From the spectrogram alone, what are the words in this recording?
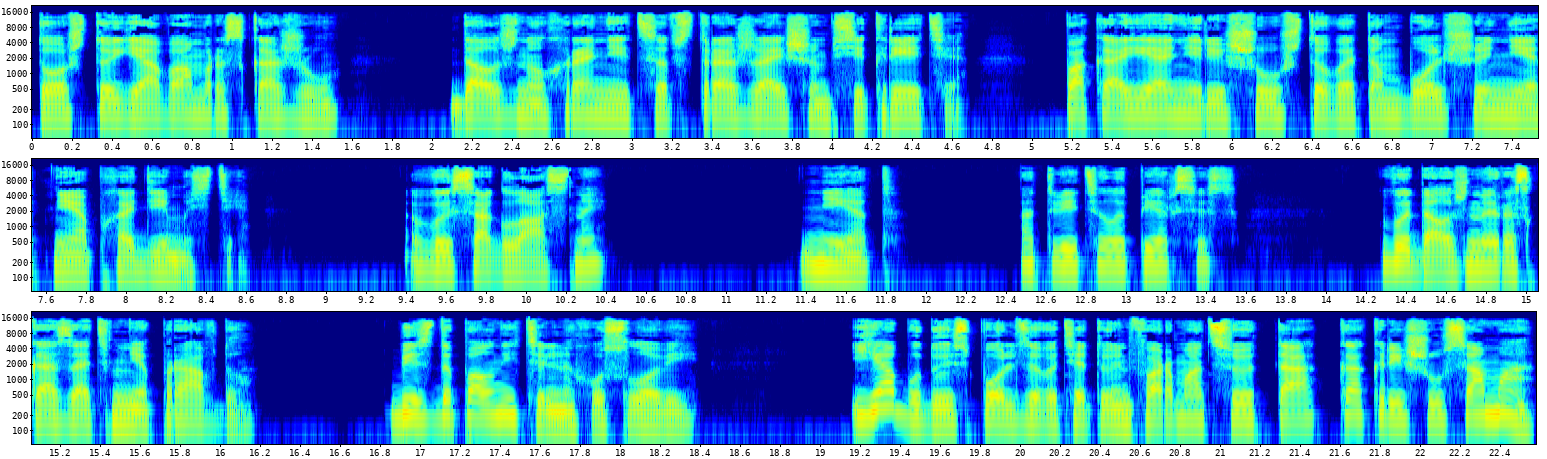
то, что я вам расскажу, должно храниться в строжайшем секрете, пока я не решу, что в этом больше нет необходимости. Вы согласны? Нет, ответила Персис. Вы должны рассказать мне правду, без дополнительных условий. Я буду использовать эту информацию так, как решу сама,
